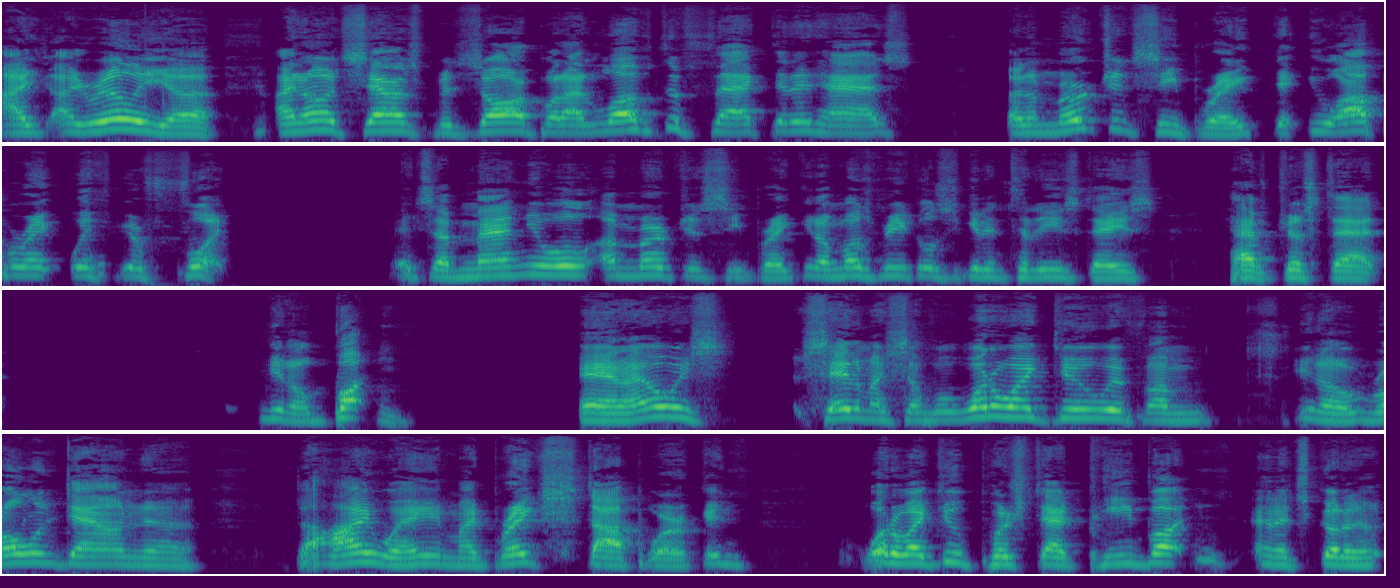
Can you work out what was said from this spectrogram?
I, I really, uh, I know it sounds bizarre, but I love the fact that it has an emergency brake that you operate with your foot. It's a manual emergency brake. You know, most vehicles you get into these days have just that, you know, button. And I always say to myself, well, what do I do if I'm, you know, rolling down uh, the highway and my brakes stop working? What do I do? Push that P button and it's going to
